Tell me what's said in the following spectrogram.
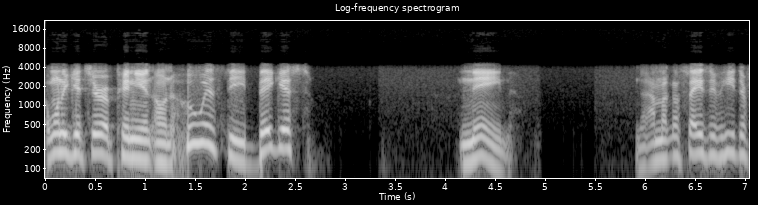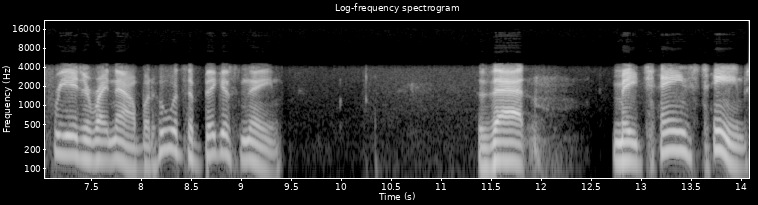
I want to get your opinion on who is the biggest name. Now, I'm not gonna say if he's a free agent right now, but who is the biggest name that may change teams,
